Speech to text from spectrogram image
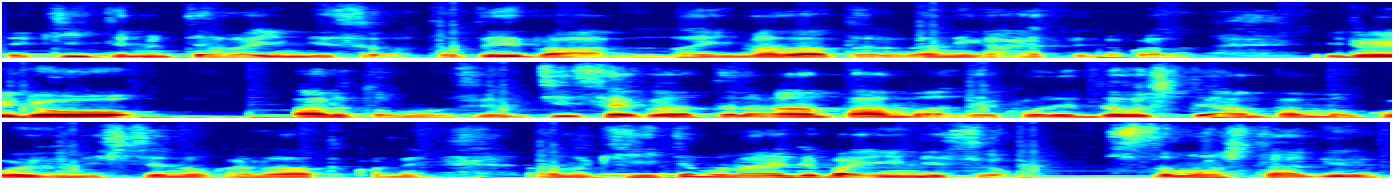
え聞いてみたらいいんですよ。例えば、今だったら何が流行ってるのかな。いろいろあると思うんですよ。小さい子だったらアンパンマンで、これどうしてアンパンマンこういう風にしてるのかなとかね、あの聞いてもらえればいいんですよ。質問してあげる。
